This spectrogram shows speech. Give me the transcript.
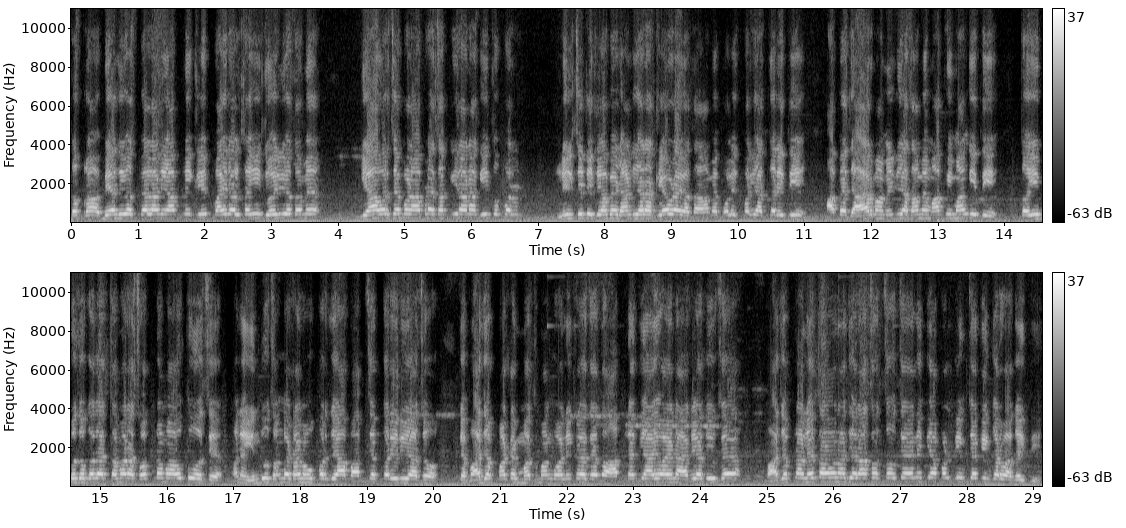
તો બે દિવસ પહેલાની આપની ક્લિપ વાયરલ થઈ, જોઈ લ્યો તમે. ગયા વર્ષે પણ આપણે સકીરાના ગીત ઉપર લીલ સિટી ક્લબે દાંડિયારા રાસ લેવડાવ્યા હતા. અમે પોલીસ ફરિયાદ કરી હતી. આપે જાહેરમાં મીડિયા સામે માફી માંગી હતી. તો એ બધું કદાચ તમારા સ્વપ્નમાં આવતું હશે. અને હિન્દુ સંગઠનો ઉપર જે આપ આક્ષેપ કરી રહ્યા છો કે ભાજપ માટે મત માંગવા નીકળે છે, તો આપને ત્યાં આવ્યા એના આગલા દિવસે ભાજપના નેતાઓના જે રાસોત્સવ છે, એની ત્યાં પણ ટીમ ચેકિંગ કરવા ગઈ હતી.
